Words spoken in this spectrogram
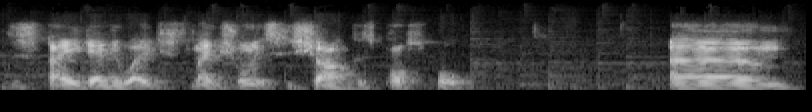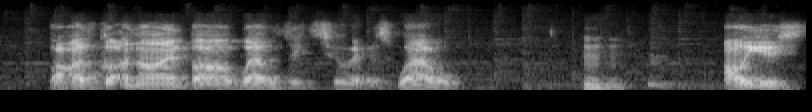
of the spade anyway, just to make sure it's as sharp as possible. Um, but I've got an iron bar welded to it as well. Mhm. I'll use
